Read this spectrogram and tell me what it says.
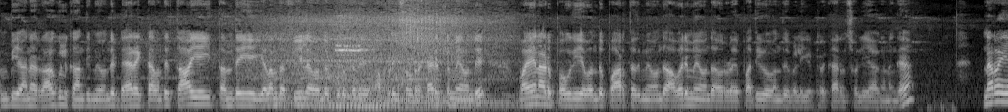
எம்பியான ராகுல் காந்திமே வந்து டைரெக்டாக வந்து தாயை தந்தையை இழந்த ஃபீலை வந்து கொடுக்குது அப்படின்னு சொல்கிற கருத்துமே வந்து வயநாடு பகுதியை வந்து பார்த்ததுமே வந்து அவருமே வந்து அவருடைய பதிவை வந்து வெளியிட்டிருக்காருன்னு சொல்லி ஆகணுங்க. நிறைய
